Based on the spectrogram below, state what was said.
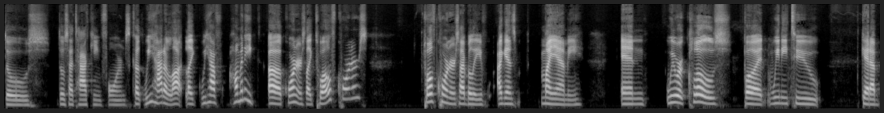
those those attacking forms because we had a lot. Like we have how many uh corners? Like twelve corners, twelve corners, I believe, against Miami, and we were close, but we need to get a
